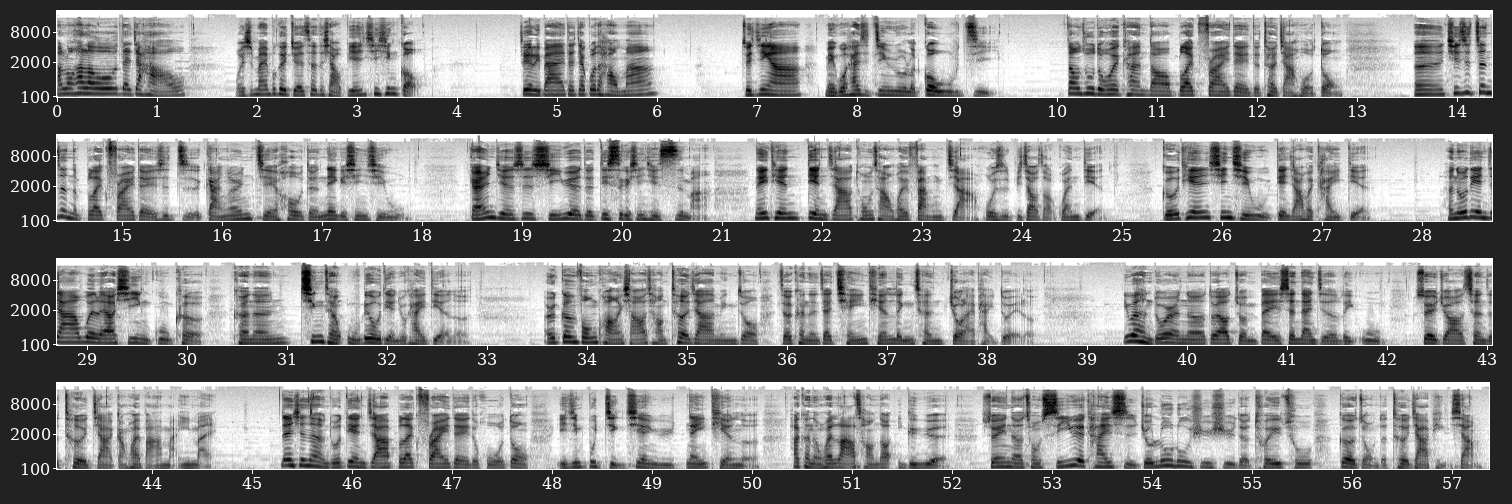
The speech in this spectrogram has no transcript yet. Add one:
Hello Hello，大家好，我是卖不可决策的小编星星狗。这个礼拜大家过得好吗？最近啊，美国开始进入了购物季，到处都会看到 Black Friday 的特价活动。嗯，其实真正的 Black Friday 是指感恩节后的那个星期五。感恩节是十一月的第四个星期四嘛？那一天店家通常会放假，或是比较早关店。隔天星期五店家会开店。很多店家为了要吸引顾客，可能清晨五六点就开店了；而更疯狂想要抢特价的民众，则可能在前一天凌晨就来排队了。因为很多人呢都要准备圣诞节的礼物，所以就要趁着特价赶快把它买一买。但现在很多店家 Black Friday 的活动已经不仅限于那一天了，它可能会拉长到一个月。所以呢，从十一月开始就陆陆续续的推出各种的特价品项。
